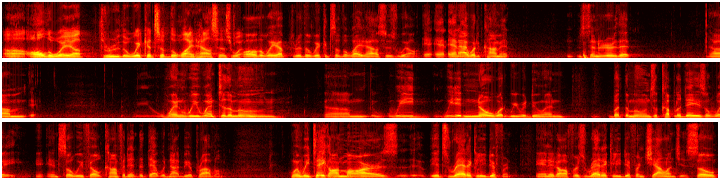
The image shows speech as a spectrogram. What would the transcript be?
Uh, all the way up through the wickets of the White House as well. All the way up through the wickets of the White House as well. And, and I would comment, Senator, that um, when we went to the moon, um, we, we didn't know what we were doing, but the moon's a couple of days away. And so we felt confident that that would not be a problem. When we take on Mars, it's radically different, and it offers radically different challenges. So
